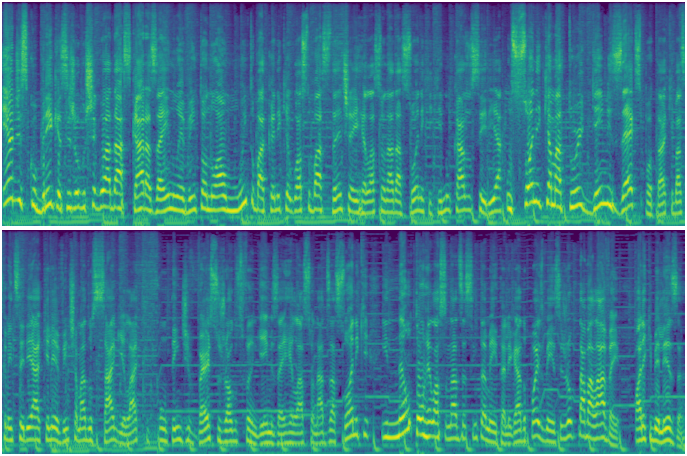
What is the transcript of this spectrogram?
Eu descobri que esse jogo chegou a dar as caras aí num evento anual muito bacana e que eu gosto bastante aí relacionado a Sonic, que no caso seria o Sonic Amateur Games Expo, tá? Que basicamente seria aquele evento chamado SAG lá, que contém diversos jogos fangames aí relacionados a Sonic e não tão relacionados assim também, tá ligado? Pois bem, esse jogo tava lá, velho. Olha que beleza.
